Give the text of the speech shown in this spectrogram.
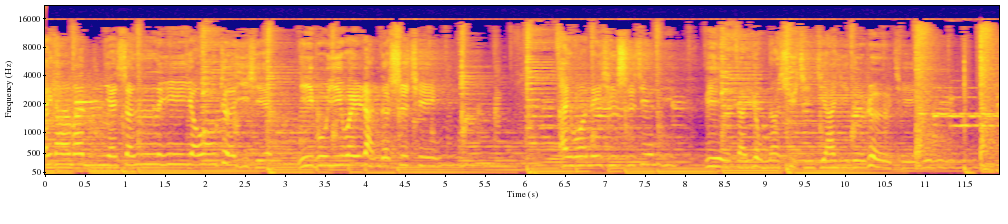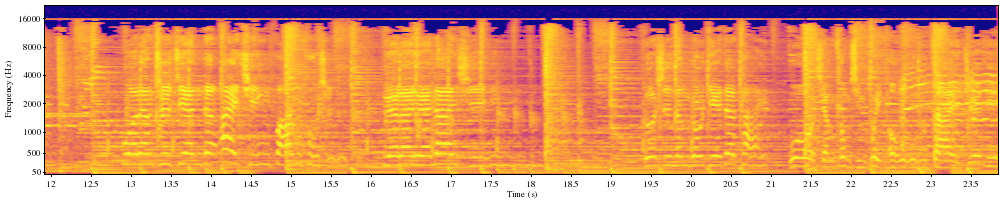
在他们眼神里有着一些你不以为然的事情在我内心世界里别再用那虚情假意的热情。我俩之间的爱情仿佛是越来越难行，何时能够解得开？我想重新回头再决定，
